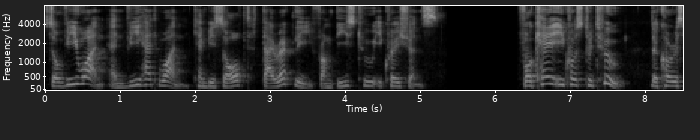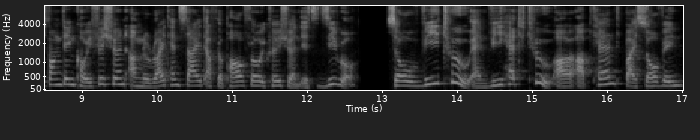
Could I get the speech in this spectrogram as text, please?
so v1 and v hat 1 can be solved directly from these two equations. For k equals to 2, the corresponding coefficient on the right hand side of the power flow equation is 0, so v2 and v hat 2 are obtained by solving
